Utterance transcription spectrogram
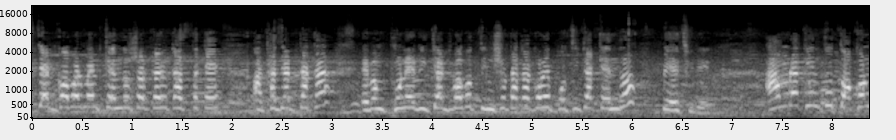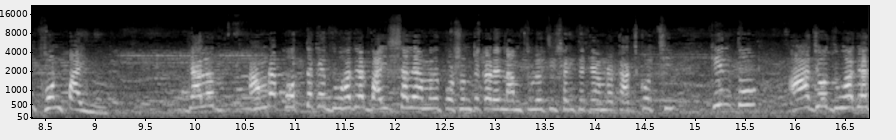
স্টেট গভর্নমেন্ট, কেন্দ্র সরকারের কাছ থেকে আট হাজার টাকা এবং ফোনের রিচার্জ বাবদ তিনশো টাকা করে প্রতিটা কেন্দ্র পেয়েছিল আমরা কিন্তু তখন ফোন পাইনি। গেল, আমরা প্রত্যেকে দু হাজার বাইশ সালে আমাদের পোষণ নাম তুলেছি, সেই থেকে আমরা কাজ করছি। কিন্তু আজও দু হাজার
